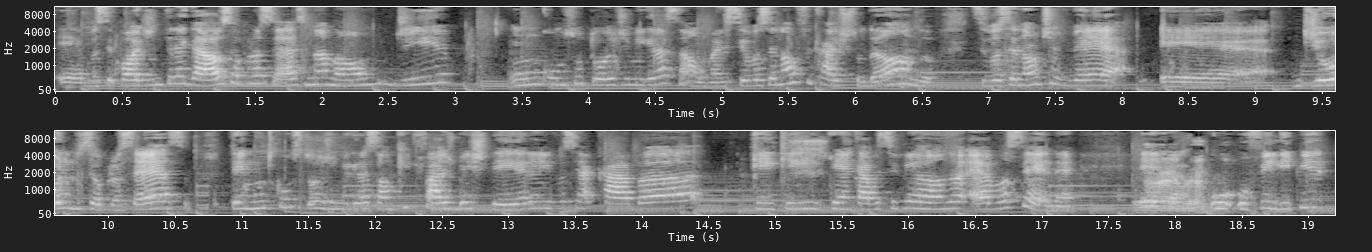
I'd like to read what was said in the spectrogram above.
É, você pode entregar o seu processo na mão de um consultor de imigração, mas se você não ficar estudando, se você não tiver é, de olho no seu processo, tem muito consultor de imigração que faz besteira e você acaba. Quem, quem, quem acaba se ferrando é você, né? É, é, né? o, o Felipe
